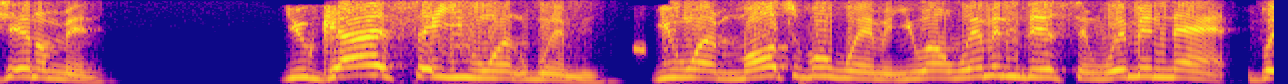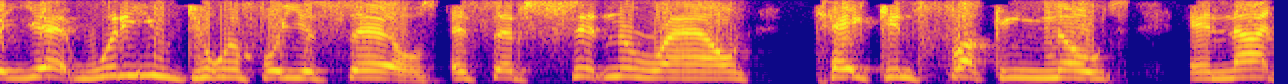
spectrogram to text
gentlemen. You guys say you want women. You want multiple women. You want women this and women that. But yet, what are you doing for yourselves except sitting around taking fucking notes and not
